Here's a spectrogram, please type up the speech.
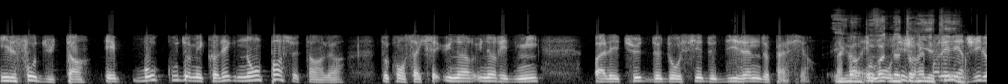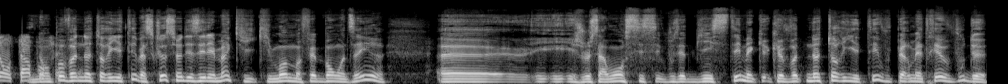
Il faut du temps. Et beaucoup de mes collègues n'ont pas ce temps-là de consacrer une heure, une heure et demie à l'étude de dossiers de dizaines de patients. Ils n'ont pas votre notoriété. Ils n'ont pas votre notoriété parce que c'est un des éléments qui, qui moi, m'a fait bondir. Euh, et, je veux savoir si, vous êtes bien cité, mais que, votre notoriété vous permettrait, vous, de,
